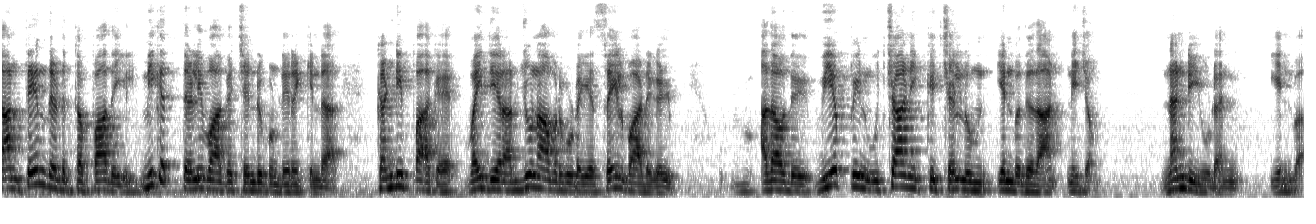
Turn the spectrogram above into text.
தான் தேர்ந்தெடுத்த பாதையில் மிக தெளிவாக சென்று கொண்டிருக்கின்றார். கண்டிப்பாக வைத்தியர் அர்ஜுனா அவர்களுடைய செயல்பாடுகள் அதாவது வியப்பின் உச்சாணிக்கு செல்லும் என்பதுதான் நிஜம். நன்றியுடன் இன்பா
